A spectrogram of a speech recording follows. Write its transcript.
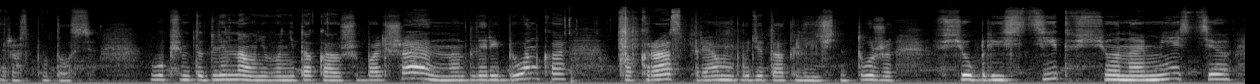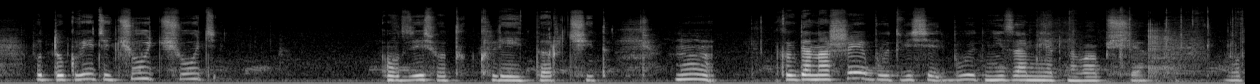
распутался. В общем-то, длина у него не такая уж и большая, но для ребенка как раз прям будет отлично. Тоже все блестит, все на месте. Вот только видите, чуть-чуть вот здесь вот клей торчит. Ну, когда на шее будет висеть, будет незаметно вообще. Вот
